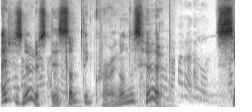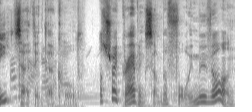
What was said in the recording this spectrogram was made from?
I just noticed there's something growing on this herb. Seeds, I think they're called. I'll try grabbing some before we move on.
